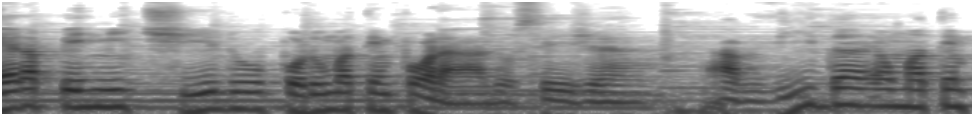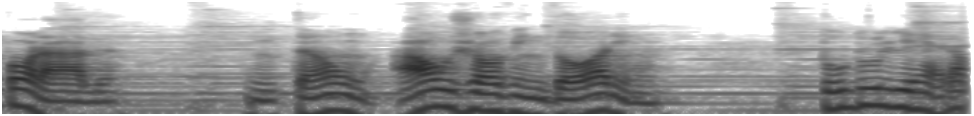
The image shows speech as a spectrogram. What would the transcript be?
era permitido por uma temporada, ou seja, a vida é uma temporada. Então, ao jovem Dorian, tudo lhe era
